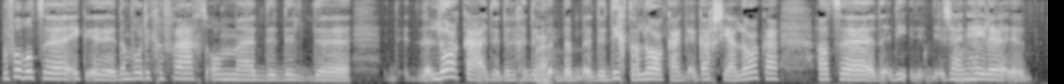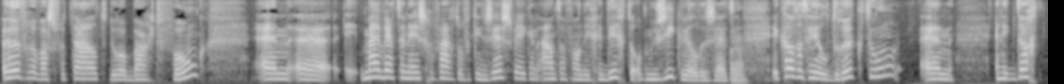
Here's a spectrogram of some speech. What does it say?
Bijvoorbeeld, eh, ik, eh, dan word ik gevraagd om de, de, de, Lorca, de, de, de, dichter Lorca, Garcia Lorca, had, die, zijn hele oeuvre was vertaald door Bart Vonk. En mij werd ineens gevraagd of ik in zes weken een aantal van die gedichten op muziek wilde zetten. Ik had het heel druk toen en, en ik dacht,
